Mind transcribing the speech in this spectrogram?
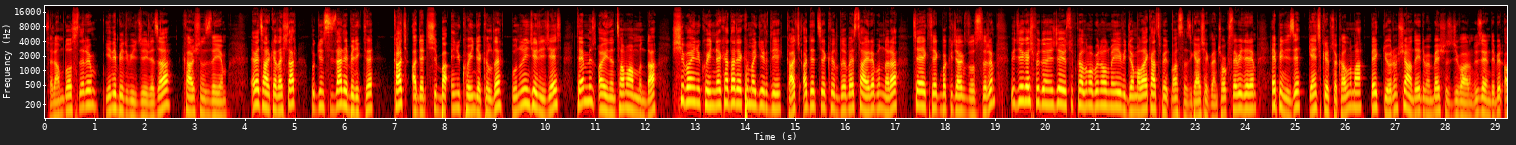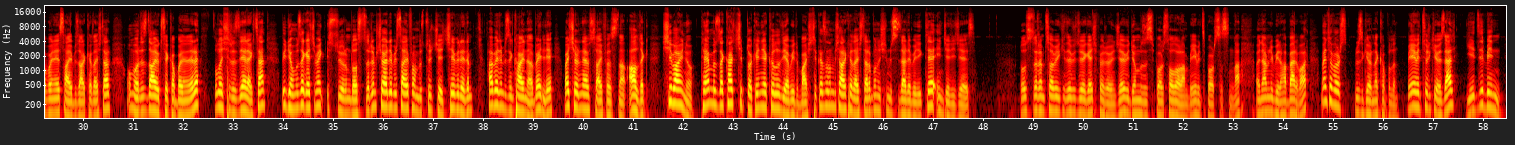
Selam dostlarım. Yeni bir video ile daha karşınızdayım. Evet arkadaşlar, bugün sizlerle birlikte kaç adet Shiba Inu coin yakıldı? Bunu inceleyeceğiz. Temmuz ayının tamamında Shiba Inu coin ne kadar yakıma girdi, kaç adet yakıldı vesaire bunlara tek tek bakacağız dostlarım. Videoya geçmeden önce YouTube kanalıma abone olmayı, videoma like atmayı unutmazsanız gerçekten çok sevinirim. Hepinizi Genç Kripto kanalıma bekliyorum. Şu anda 7500 civarının üzerinde bir aboneye sahibiz arkadaşlar. Umarız daha yüksek abonelere ulaşırız diyerekten videomuza geçmek istiyorum dostlarım. Şöyle bir sayfamızı Türkçe'ye çevirelim. Haberimizin kaynağı belli. Watcher'ın ev sayfasından aldık. Shiba Inu Temmuz'da kaç chip token yakıldı diye bir başlık yazılmış arkadaşlar. Bunu şimdi sizlerle birlikte inceleyeceğiz. Dostlarım tabii ki de videoya geçmeden önce videomuzun sponsoru olan Bybit borsasında önemli bir haber var. Metaverse rüzgarına kapılın. Bybit Türkiye özel 7000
